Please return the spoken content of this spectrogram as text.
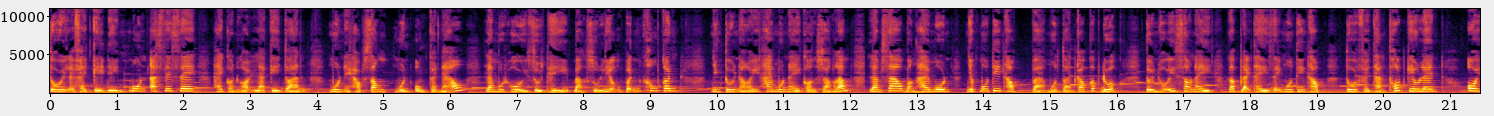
Tôi lại phải kể đến môn ACC hay còn gọi là kế toán. Môn này học xong muốn ủng cả não, làm một hồi rồi thấy bảng số liệu vẫn không cân. Nhưng tôi nói hai môn này còn soàng lắm, làm sao bằng hai môn nhập môn tin học và môn toán cao cấp được. Tới nỗi sau này gặp lại thầy dạy môn tin học, tôi phải thẳng thốt kêu lên. Ôi,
